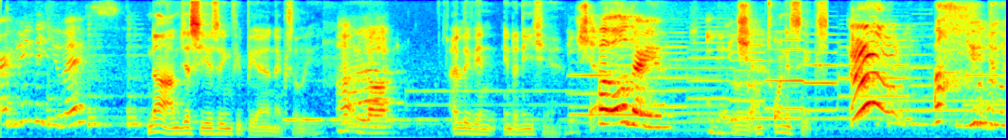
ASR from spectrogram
are you in the US? No, I'm just using VPN actually. Oh, Lord. I live in Indonesia. How old are you? So I'm 26. Mm. You do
